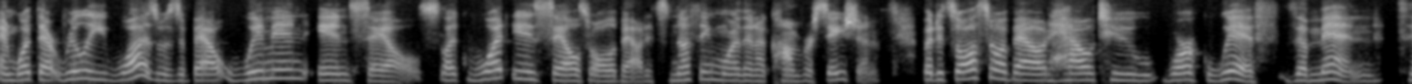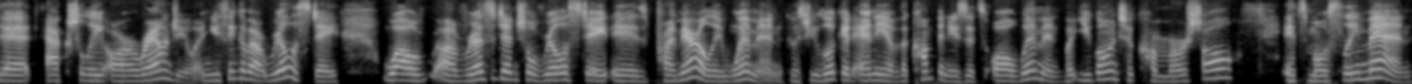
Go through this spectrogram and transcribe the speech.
And what that really was was about women in sales. Like, what is sales all about? It's nothing more than a conversation, but it's also about how to work with the men that actually are around you. And you think about real estate, while uh, residential real estate is primarily women, because you look at any of the companies, it's all women, but you go into commercial, it's mostly men.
